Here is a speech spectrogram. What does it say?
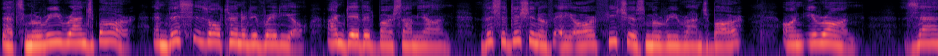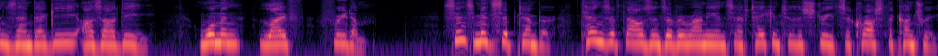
That's Marie Ranjbar, and this is Alternative Radio. I'm David Barsamian. This edition of AR features Marie Ranjbar on Iran, Zan Zendegi Azadi, Woman, Life, Freedom. Since mid September, tens of thousands of Iranians have taken to the streets across the country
